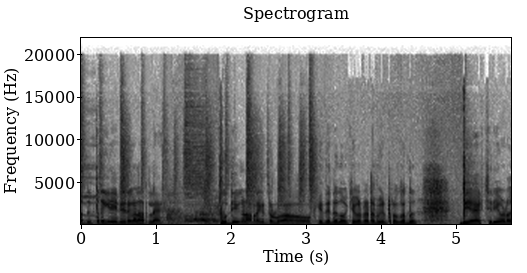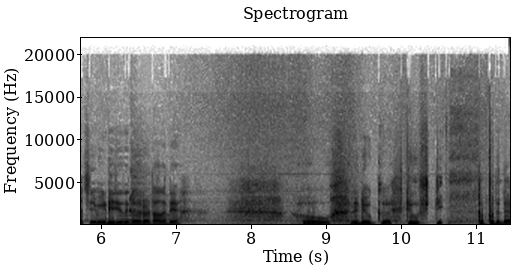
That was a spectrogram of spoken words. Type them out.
അത് ത്രീ നയന്റിയുടെ കളറല്ലേ പുതിയ കളറേ കിട്ടുള്ളൂ. ആ ഓക്കെ ഇതിന്റെ നോക്കി കേട്ടോ മീറ്ററൊക്കെ ഒന്ന്. ഇത് ആക്ച്വലി അവിടെ വെച്ച് വീഡിയോ ചെയ്തിട്ട് ഒരു കേട്ടോ അതിന്റെ ഓ ഡ്യൂക്ക് ടു ഫിഫ്റ്റി അപ്പോൾ ഇതിന്റെ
